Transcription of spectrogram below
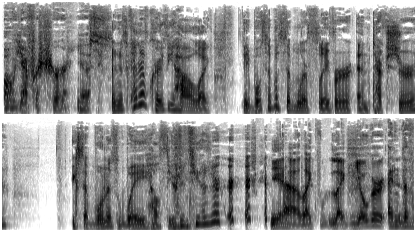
Oh, yeah, for sure. Yes. And it's kind of crazy how like they both have a similar flavor and texture, except one is way healthier than the other. Yeah, like like yogurt. And the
